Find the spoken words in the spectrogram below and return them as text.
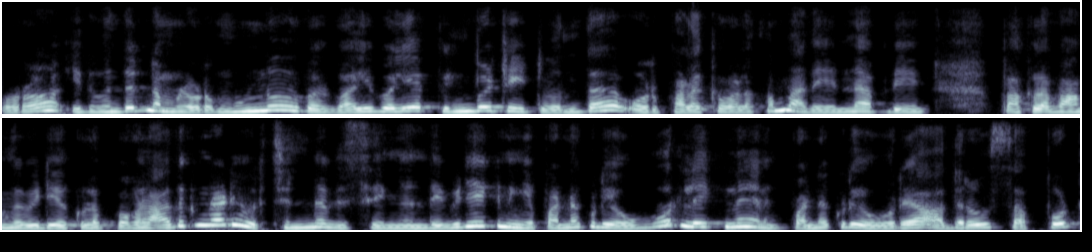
போறோம். இது வந்துட்டு நம்மளோட முன்னோர்கள் வழி வழியா பின்பற்றிட்டு வந்த ஒரு பழக்க வழக்கம். அது என்ன அப்படின்னு பார்க்கலாம். வாங்க வீடியோக்குள்ளே போகலாம். அதுக்கு முன்னாடி ஒரு சின்ன விஷயங்க. இந்த வீடியோக்கு நீங்க பண்ணக்கூடிய ஒவ்வொரு லைக்னா எனக்கு பண்ணக்கூடிய ஒரே ஆதரவு சப்போர்ட்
